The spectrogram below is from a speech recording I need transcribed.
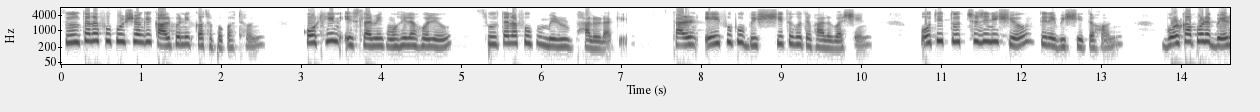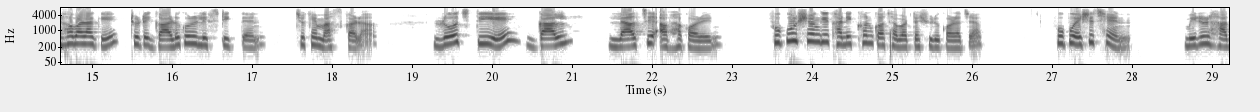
সুলতানা ফুপুর সঙ্গে কাল্পনিক কথোপকথন। কঠিন ইসলামিক মহিলা হলেও সুলতানা ফুপু মিরুর ভালো লাগে, কারণ এই ফুপু বিস্মিত হতে ভালোবাসেন। অতি তুচ্ছ জিনিসেও তিনি বিস্মিত হন। বোরকা পরে বের হবার আগে ঠোঁটে গাঢ় করে লিপস্টিক দেন, চোখে মাস্কারা। রোজ দিয়ে গাল লালচে আভা করেন। ফুপুর সঙ্গে খানিকক্ষণ কথাবার্তা শুরু করা যাক। ফুপু এসেছেন? মিরুর হাত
